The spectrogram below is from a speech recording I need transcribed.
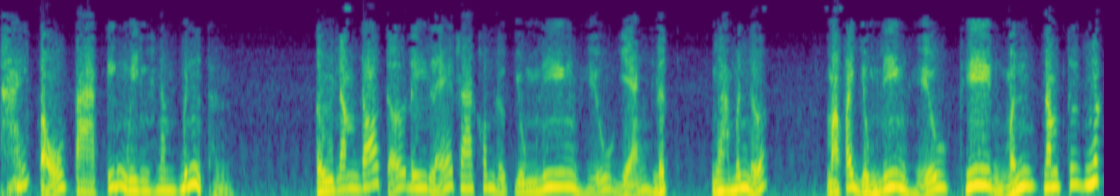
Thái tổ ta kiến nguyên năm Bính Thìn. Từ năm đó trở đi lẽ ra không được dùng niên hiệu dạng lịch nhà Minh nữa, mà phải dùng niên hiệu thiên mệnh năm thứ nhất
